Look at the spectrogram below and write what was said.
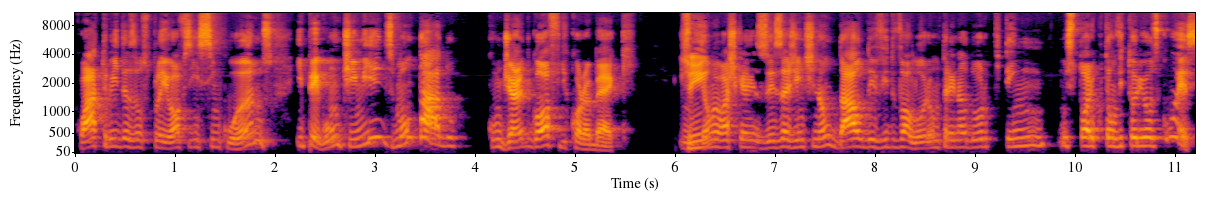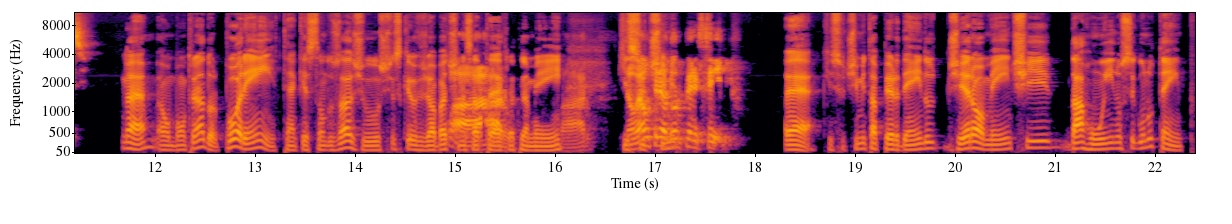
Quatro idas aos playoffs em cinco anos e pegou um time desmontado, com Jared Goff de quarterback. Sim. Então eu acho que às vezes a gente não dá o devido valor a um treinador que tem um histórico tão vitorioso como esse. É, é um bom treinador. Porém, tem a questão dos ajustes, que eu já bati claro, nessa tecla também. Claro. não é um treinador time... perfeito. É, que se o time tá perdendo, geralmente dá ruim no segundo tempo.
